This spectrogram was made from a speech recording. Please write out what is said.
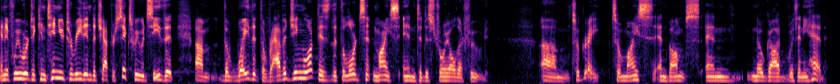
And if we were to continue to read into chapter 6, we would see that um, the way that the ravaging looked is that the Lord sent mice in to destroy all their food. Um, so great. So mice and bumps and no God with any head.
